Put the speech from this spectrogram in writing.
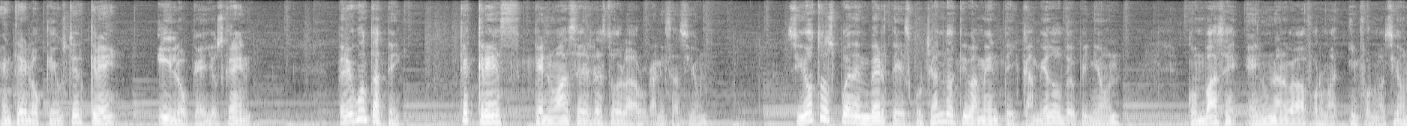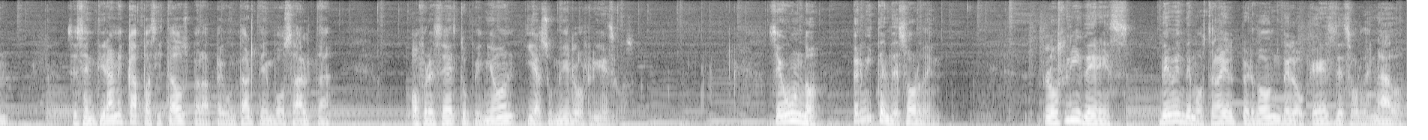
entre lo que usted cree y lo que ellos creen. Pregúntate, ¿qué crees que no hace el resto de la organización? Si otros pueden verte escuchando activamente y cambiando de opinión, con base en una nueva forma, información, se sentirán capacitados para preguntarte en voz alta, ofrecer tu opinión y asumir los riesgos. Segundo, permiten desorden. Los líderes deben demostrar el perdón de lo que es desordenado.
